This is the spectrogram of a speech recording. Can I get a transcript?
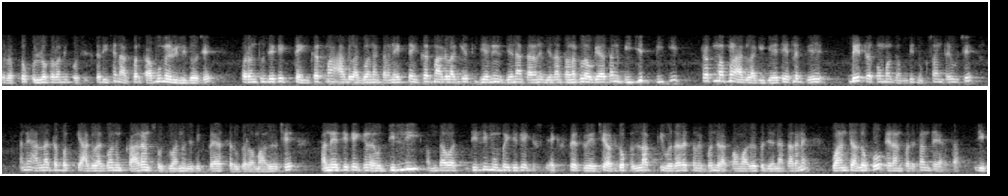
રસ્તો ખુલ્લો કરવાની કોશિશ કરી છે અને આગ પર કાબુ મેળવી લીધો છે. પરંતુ જે કંઈક ટેન્કરમાં આગ લાગવાના કારણે, એક ટેન્કરમાં આગ લાગી હતી જેની, જેના કારણે જેના તણકલા ઉડ્યા હતા અને બીજી બીજી ટ્રકમાં પણ આગ લાગી ગઈ હતી. એટલે બે બે ટ્રકોમાં ગંભીર નુકસાન થયું છે અને હાલના તબક્કે આગ લાગવાનું કારણ શોધવાનો જે પ્રયાસ શરૂ કરવામાં આવ્યો છે. અને જે કંઈક દિલ્હી, અમદાવાદ, દિલ્હી, મુંબઈ જે કંઈક એક્સપ્રેસ વે છે, અડધો કલાકથી વધારે સમય બંધ રાખવામાં આવ્યો હતો, જેના કારણે વાહન ચાલકો હેરાન પરેશાન થયા હતા. જી.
